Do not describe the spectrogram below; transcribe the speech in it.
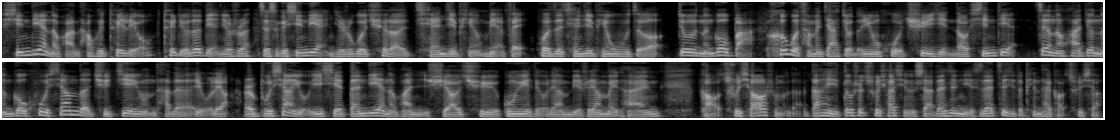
新店的话他会推流，推流的点就是说，这是个新店，你如果去了前几瓶免费，或者前几瓶五折，就能够把喝过他们家酒的用户去引到新店。这样的话就能够互相的去借用它的流量，而不像有一些单店的话，你需要去公域流量，比如说像美团搞促销什么的，当然也都是促销形式啊。但是你是在自己的平台搞促销，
